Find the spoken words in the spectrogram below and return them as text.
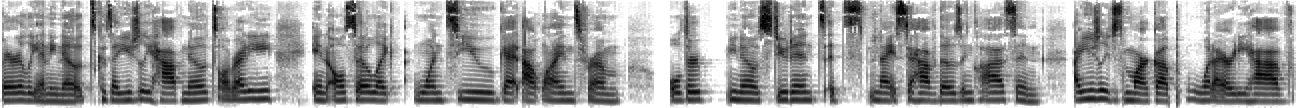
barely any notes because I usually have notes already. And also, like, once you get outlines from older, you know, students, it's nice to have those in class. And I usually just mark up what I already have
